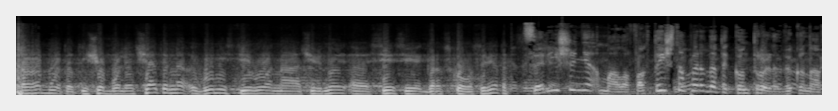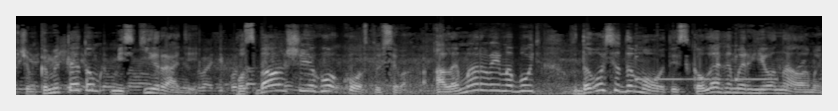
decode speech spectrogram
проработать еще более тщательно, и вынести его на очередной э, сессии городского совета. Це рішення мало фактично передати контроль над виконавчим комітетом міській раді, позбавивши його Костусєва. Але мерові, мабуть, вдалося домовитись з колегами-регіоналами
